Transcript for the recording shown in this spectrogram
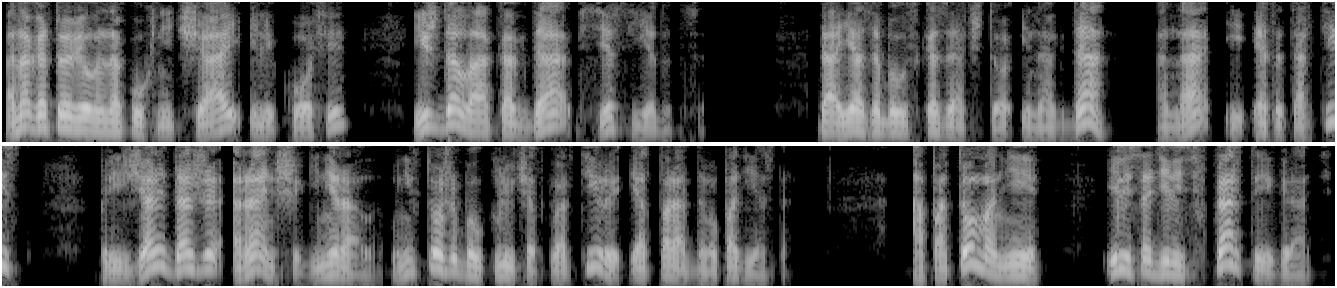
Она готовила на кухне чай или кофе и ждала, когда все съедутся. Да, я забыл сказать, что иногда она и этот артист приезжали даже раньше генерала. У них тоже был ключ от квартиры и от парадного подъезда. А потом они или садились в карты играть,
